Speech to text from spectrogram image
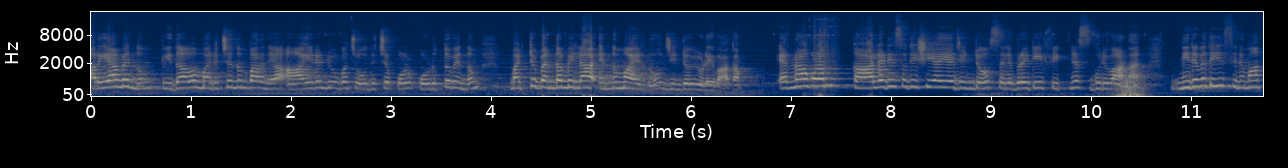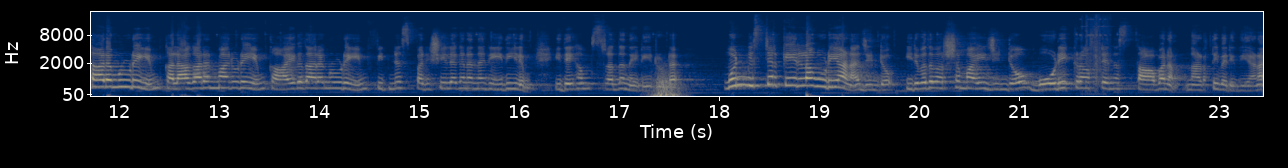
അറിയാമെന്നും പിതാവ് മരിച്ചെന്നും പറഞ്ഞ് ആയിരം രൂപ ചോദിച്ചപ്പോൾ കൊടുത്തുവെന്നും മറ്റു ബന്ധമില്ല എന്നുമായിരുന്നു ജിൻഡോയുടെ വാദം. എറണാകുളം കാലടി സ്വദേശിയായ ജിൻഡോ സെലിബ്രിറ്റി ഫിറ്റ്നസ് ഗുരുവാണ്. നിരവധി സിനിമാ താരങ്ങളുടെയും കലാകാരന്മാരുടെയും കായിക താരങ്ങളുടെയും ഫിറ്റ്നസ് പരിശീലകൻ എന്ന രീതിയിലും ഇദ്ദേഹം ശ്രദ്ധ നേടിയിട്ടുണ്ട്. മുൻ മിസ്റ്റർ കേരള കൂടിയാണ് ജിൻഡോ. ഇരുപത് വർഷമായി ജിൻഡോ ബോഡി ക്രാഫ്റ്റ് എന്ന സ്ഥാപനം നടത്തി വരികയാണ്.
